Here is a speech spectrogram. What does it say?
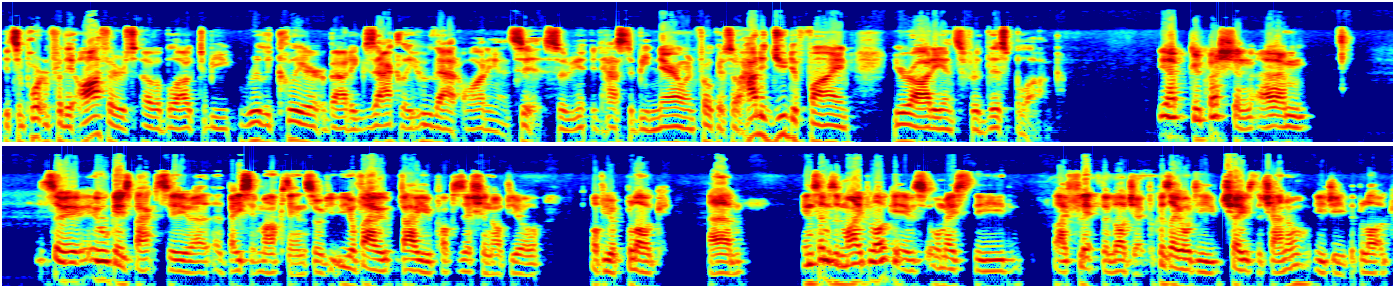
it's important for the authors of a blog to be really clear about exactly who that audience is. So it has to be narrow and focused. So, how did you define your audience for this blog? Yeah, good question. Um, so it, it, all goes back to uh, basic marketing, and sort of your value, value proposition of your of your blog. Um, in terms of my blog, it was almost the I flipped the logic because I already chose the channel, e.g., the blog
